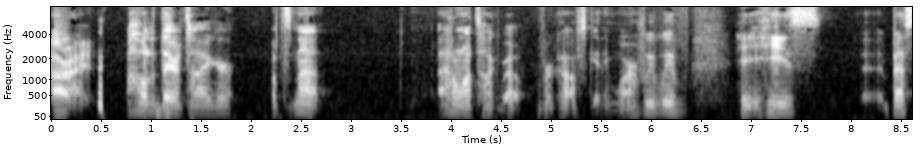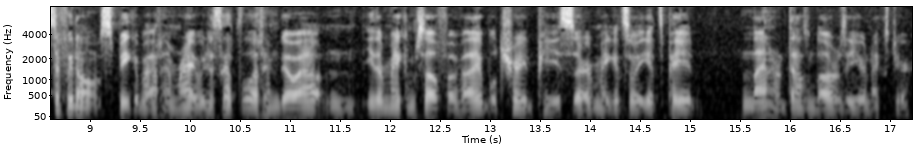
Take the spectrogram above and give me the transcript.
all right. Hold it there, Tiger. Let's not. I don't want to talk about Burakovsky anymore. We've we've he he's best if we don't speak about him, right? We just have to let him go out and either make himself a valuable trade piece or make it so he gets paid nine hundred thousand dollars a year next year.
